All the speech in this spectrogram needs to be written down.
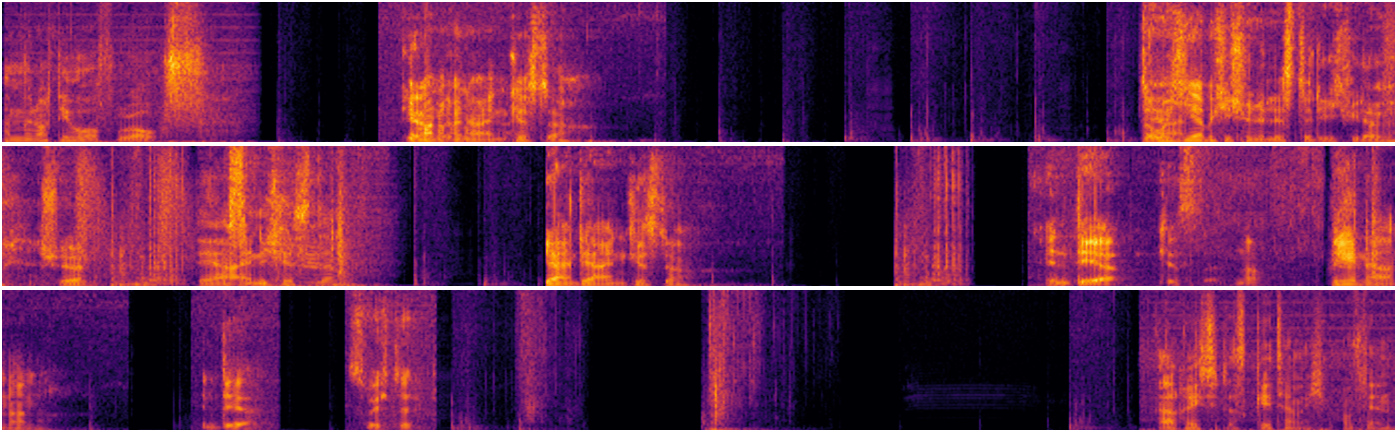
Haben wir noch die Hohe of Growth? Die immer haben noch wir in der noch. einen Kiste. So, Ja. hier habe ich die schöne Liste, die ich wieder. Schön. Der eine nicht- Kiste? Ja, in der einen Kiste. In der Kiste, ne? Nicht in der anderen. In der. Ist wichtig. Ach richtig, das geht ja nicht auf den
